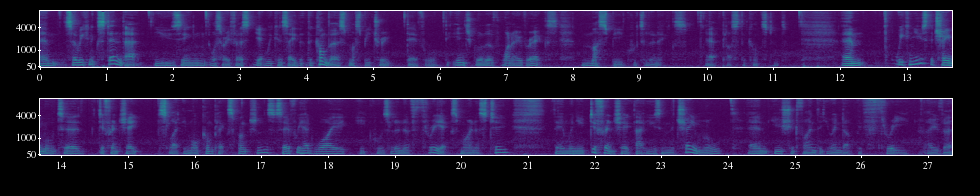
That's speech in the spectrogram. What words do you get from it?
Um, so we can extend that using, or sorry, first, yeah, we can say that the converse must be true. Therefore, the integral of 1 over x must be equal to ln x uh, plus the constant. Um, we can use the chain rule to differentiate slightly more complex functions. So if we had y equals ln of 3x minus 2, then when you differentiate that using the chain rule, um, you should find that you end up with 3 over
